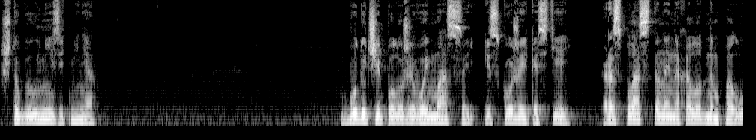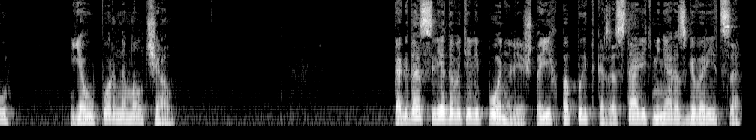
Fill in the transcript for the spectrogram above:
чтобы унизить меня. Будучи полуживой массой из кожи и костей, распластанной на холодном полу, я упорно молчал. Когда следователи поняли, что их попытка заставить меня разговориться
